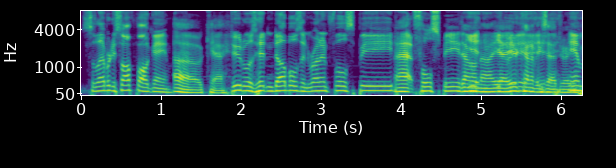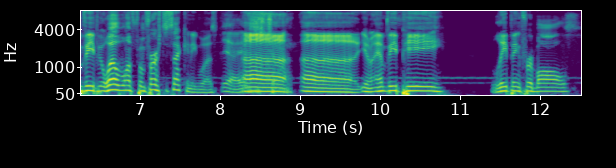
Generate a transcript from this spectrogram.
celebrity softball game. oh, okay. Dude was hitting doubles and running full speed. At full speed. I don't know. Yeah, you're kind of exaggerating. MVP. Well, from first to second, he was. Yeah, Uh, uh, you know, MVP, leaping for balls.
